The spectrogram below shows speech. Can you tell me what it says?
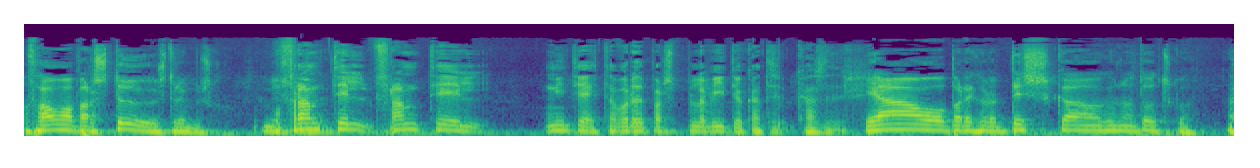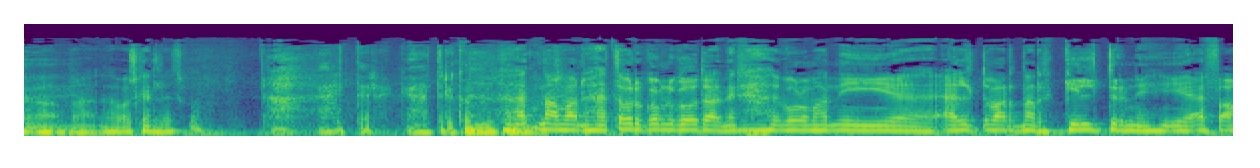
Og þá var bara stöðu strömmur sko. Og fram til, fram til 91, það voruð bara að spila videokassitur Já, og bara einhverja diska og svona dót sko. Það, var bara, það var skemmtilegt sko. Þetta er, þetta er gömlu dag Hérna var, þetta voru gömlu góðu dagarnir. Við vorum hann í uh, eldvarnar gildrunni í FA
